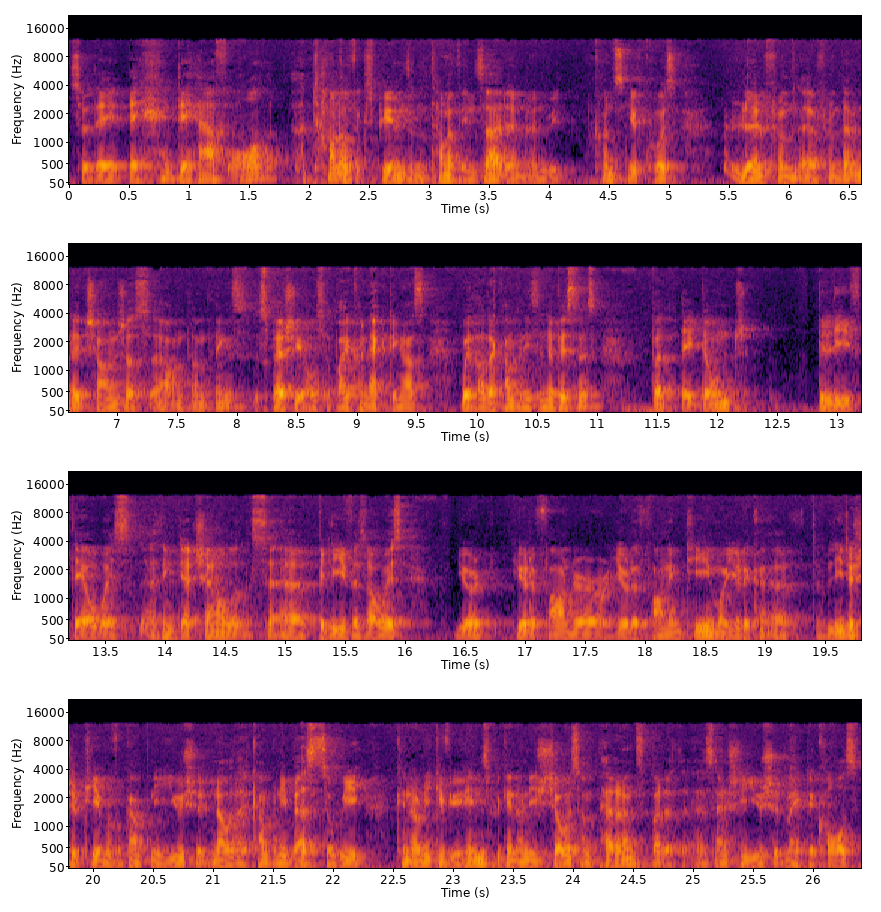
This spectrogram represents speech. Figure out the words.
So they, they, they have all a ton of experience and a ton of insight, and, and we constantly, of course, learn from uh, from them. They challenge us uh, on some things, especially also by connecting us with other companies in the business. But they don't believe they always. I think their general uh, belief is always you're you're the founder or you're the founding team or you're the, uh, the, leadership team of a company you should know that company best. So we can only give you hints. We can only show some patterns but essentially you should make the calls.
